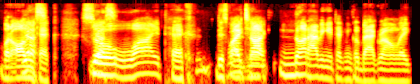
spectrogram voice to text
but all yes. in tech. So yes. why tech, despite why tech? not not having a technical background, like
